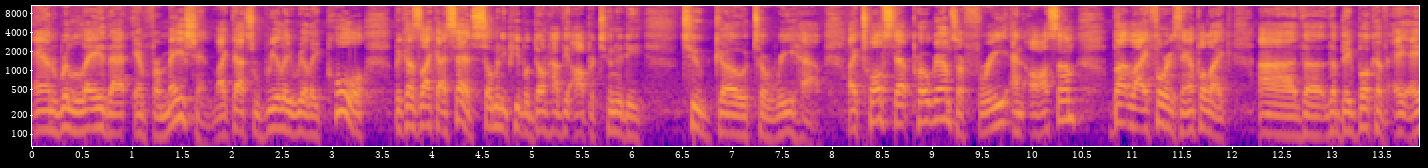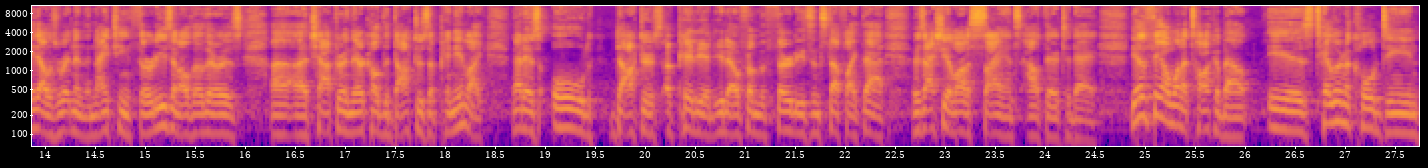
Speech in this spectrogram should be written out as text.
and relay that information. Like that's really, really cool because like I said, so many people don't have the opportunity to go to rehab. Like 12-step programs are free and awesome, but like, for example, like uh, the, the big book of AA that was written in the 1930s, and although there is a chapter in there called The Doctor's Opinion, like that is old doctor's opinion, you know, from the 30s and stuff like that. There's actually a lot of science out there today. The other thing I wanna talk about is Taylor Nicole Dean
